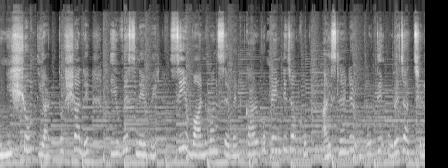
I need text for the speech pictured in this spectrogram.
উনিশশো তিয়াত্তর সালে ইউএস নেভির C one one seven cargo প্লেনটি যখন আইসল্যান্ডের উপর দিয়ে উড়ে যাচ্ছিল,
